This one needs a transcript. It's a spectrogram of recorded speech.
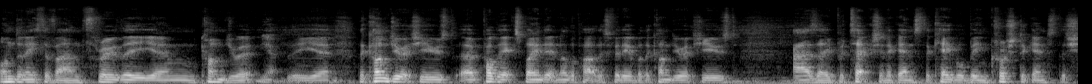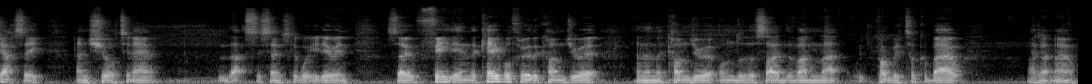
underneath the van through the um, conduit. Yeah. The uh, the conduit's used. I uh, probably explained it in another part of this video, but the conduit's used as a protection against the cable being crushed against the chassis and shorting out. That's essentially what you're doing. So feeding the cable through the conduit and then the conduit under the side of the van. That which probably took about I don't know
